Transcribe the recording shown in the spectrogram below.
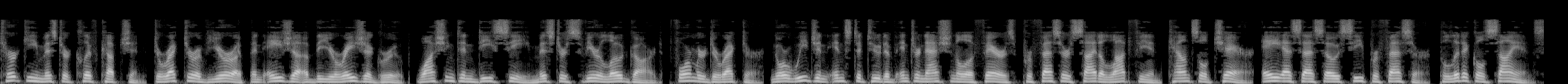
Turkey Mr. Cliff Kupchan, Director of Europe and Asia of the Eurasia Group, Washington, D.C. Mr. Sverre Lodgaard, former Director, Norwegian Institute of International Affairs Professor Saideh Lotfian Council Chair, ASSOC Professor, Political Science,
